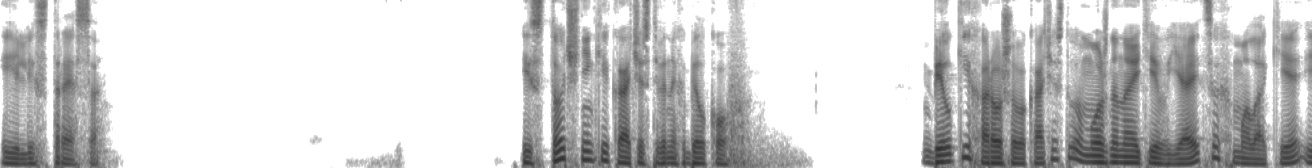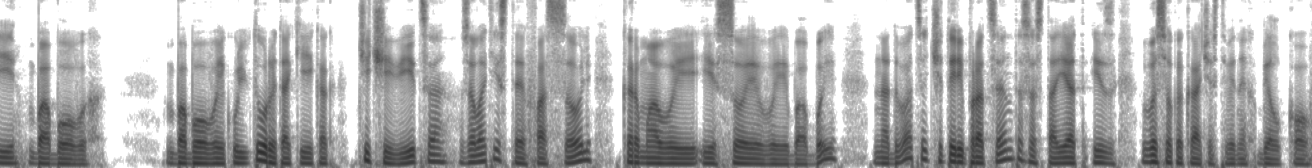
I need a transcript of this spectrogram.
или стресса. Источники качественных белков – Белки хорошего качества можно найти в яйцах, молоке и бобовых. Бобовые культуры, такие как чечевица, золотистая фасоль, кормовые и соевые бобы, на 24% состоят из высококачественных белков.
